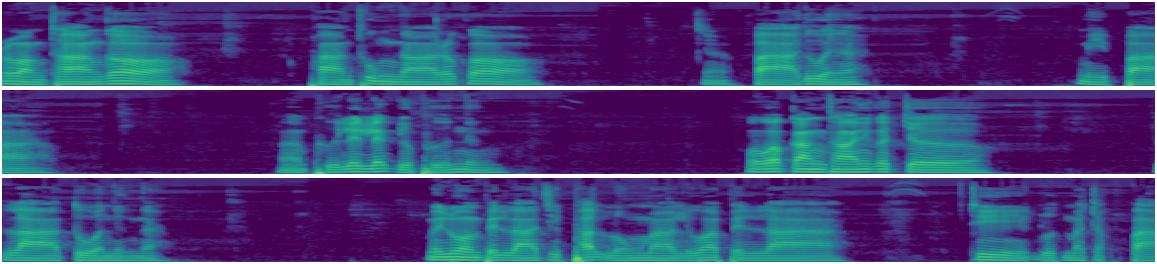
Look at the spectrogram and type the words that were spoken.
ระหว่างทางก็ผ่านทุ่งนาแล้วก็ป่าด้วยนะ มีป่าผืนเล็ก ๆ อยู่ผืนหนึ่งเพราะว่ากลางทางนี่ก็เจอลาตัวหนึ่งนะ ไม่รู้มันเป็นลาที่พัดลงมาหรือว่าเป็นลาที่หลุดมาจากป่า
